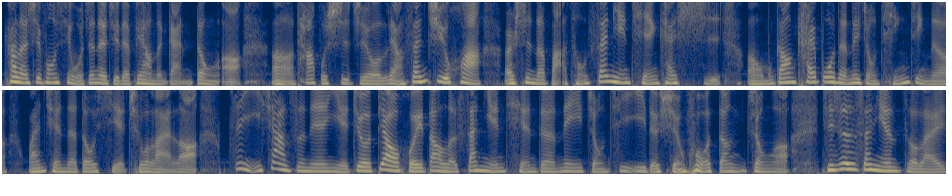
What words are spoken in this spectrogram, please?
看了这封信，我真的觉得非常的感动啊！呃，它不是只有两三句话，而是呢，把从三年前开始，呃，我们刚刚开播的那种情景呢，完全的都写出来了。这一下子呢，也就调回到了三年前的那一种记忆的漩涡当中啊！其实三年走来。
